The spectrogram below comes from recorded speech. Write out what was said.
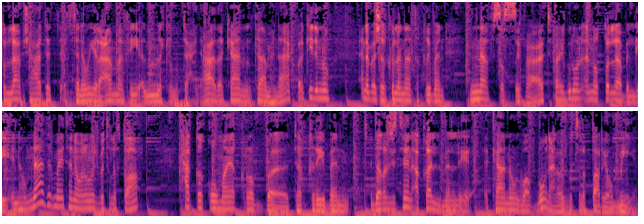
طلاب شهادة الثانوية العامة في المملكة المتحدة. هذا كان الكلام هناك. فأكيد إنه إحنا بشر كلنا تقريبا نفس الصفات. فيقولون إنه الطلاب اللي إنهم نادر ما يتناولون وجبة الإفطار حققوا ما يقرب آه، تقريبا درجتين أقل من اللي كانوا يواظبون على وجبة الإفطار يوميا.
